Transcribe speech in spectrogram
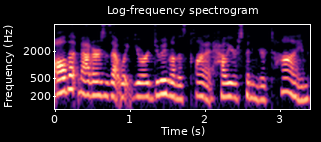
All that matters is that what you're doing on this planet, how you're spending your time,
